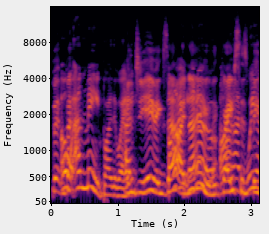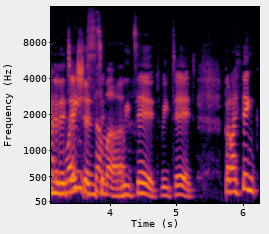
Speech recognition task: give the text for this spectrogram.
but, Oh, but and me, by the way. and you exactly. I you know, know, Grace I- has we been had an addition. To, we did, we did. But I think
